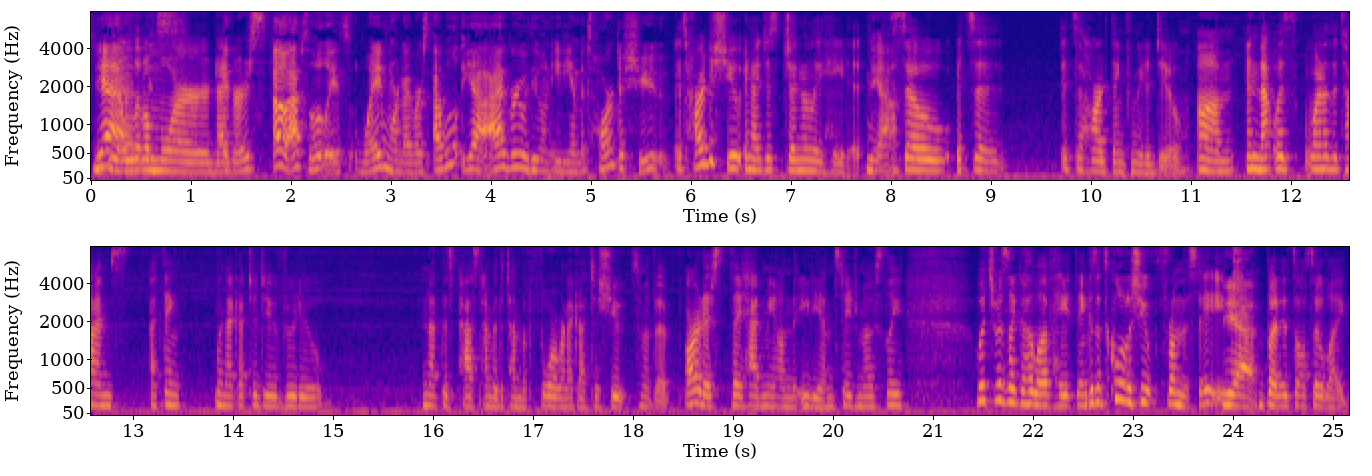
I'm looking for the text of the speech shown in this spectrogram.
Yeah, be a little more diverse. Oh, absolutely. It's way more diverse. I will. Yeah, I agree with you on EDM. It's hard to shoot. it's hard to shoot and i just generally hate it Yeah. so it's a it's a hard thing for me to do um and that was one of the times i think when i got to do voodoo not this past time but the time before when i got to shoot some of the artists they had me on the edm stage mostly which was like a love hate thing because it's cool to shoot from the stage Yeah. but it's also like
